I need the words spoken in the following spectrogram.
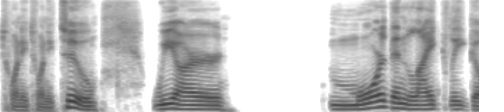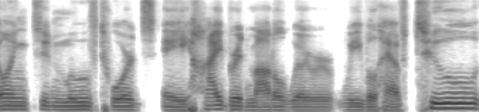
2022, we are more than likely going to move towards a hybrid model where we will have two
